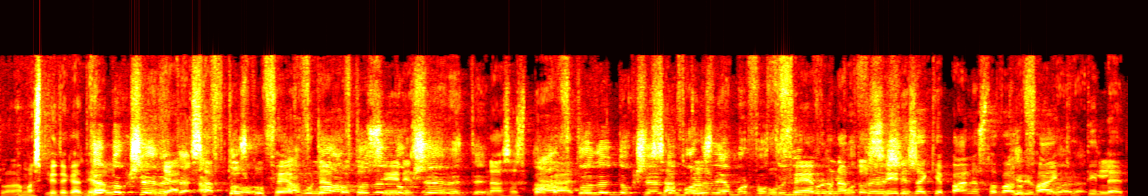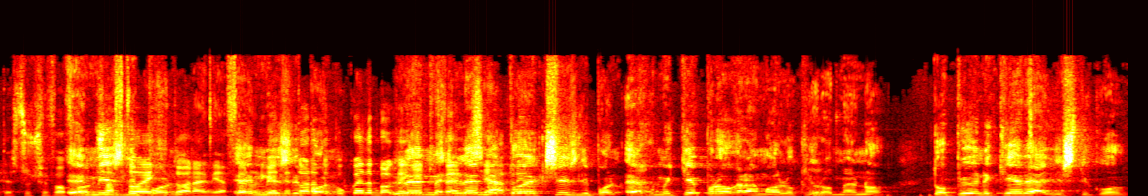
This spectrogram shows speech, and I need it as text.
να μας πείτε κάτι δεν άλλο. Δεν το ξέρετε. Για, σε αυτούς που φεύγουν αυτό, από αυτό το ΣΥΡΙΖΑ. Να σας πω κάτι. Αυτό δεν το ξέρετε. Μπορεί να διαμορφωθούν που φεύγουν από το ΣΥΡΙΖΑ και πάνε στο Βαρουφάκι. Τι λέτε στους ψηφοφόρους. Αυτό έχει λοιπόν- τώρα ενδιαφέρον. Γιατί τώρα το ΚΚΕ δεν πρόκειται να Λέμε το εξής λοιπόν. Ναι. Έχουμε και πρόγραμμα ολοκληρωμένο, το οποίο είναι και ρεαλιστικό.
